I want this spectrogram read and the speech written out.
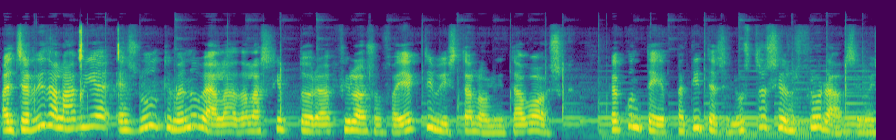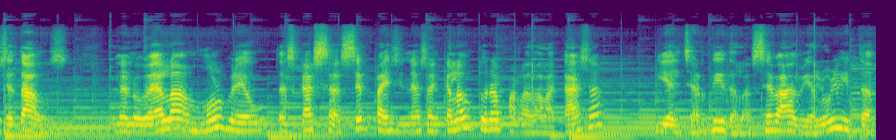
El jardí de l'àvia és l'última novel·la de l'escriptora, filòsofa i activista Lolita Bosch, que conté petites il·lustracions florals i vegetals. Una novel·la molt breu, d'escasses 100 pàgines en què l'autora parla de la casa i el jardí de la seva àvia Lolita,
